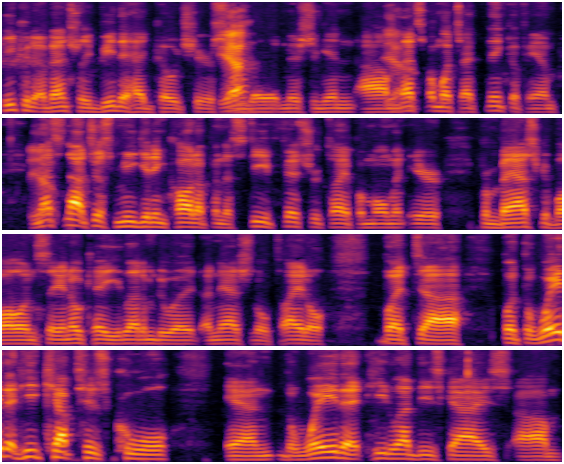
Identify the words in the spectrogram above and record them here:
he could eventually be the head coach here someday yeah. at Michigan. Um, yeah. That's how much I think of him. And that's not just me getting caught up in a Steve Fisher type of moment here from basketball and saying, okay, you let him do a, a national title, but uh, but the way that he kept his cool and the way that he led these guys, um,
